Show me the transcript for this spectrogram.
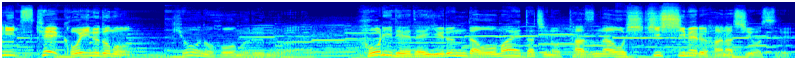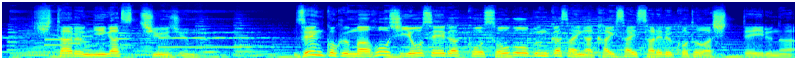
につけ子犬ども。今日のホームルームはホリデーで緩んだお前たちの手綱を引き締める話をする。来る2月中旬。全国魔法師養成学校総合文化祭が開催されることは知っているな。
